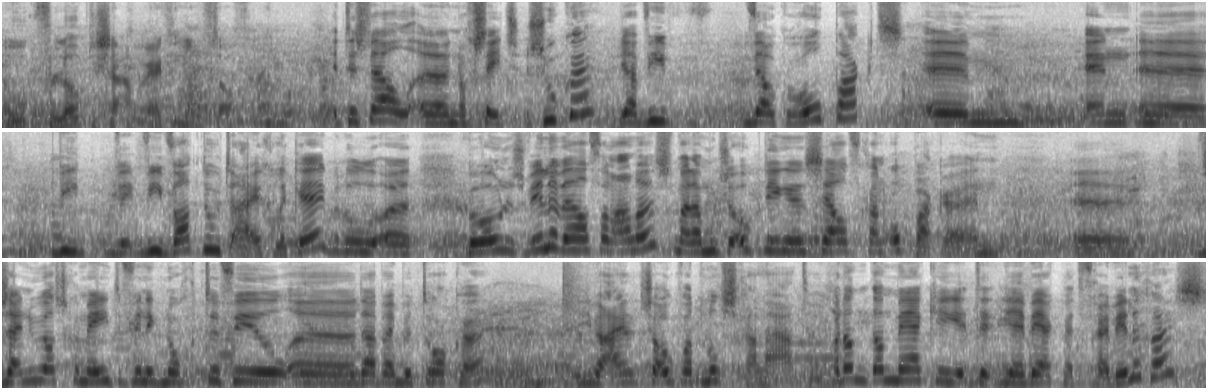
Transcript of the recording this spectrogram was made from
Hoe verloopt die samenwerking over het algemeen? Het is wel eh, nog steeds zoeken ja, wie welke rol pakt ehm, en eh, wie, wie, wie wat doet eigenlijk. Hè? Ik bedoel, eh, bewoners willen wel van alles, maar dan moeten ze ook dingen zelf gaan oppakken. En, eh, we zijn nu als gemeente, vind ik, nog te veel daarbij betrokken. Die we eigenlijk zo ook wat los gaan laten. Maar dan, dan merk je, jij werkt met vrijwilligers.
